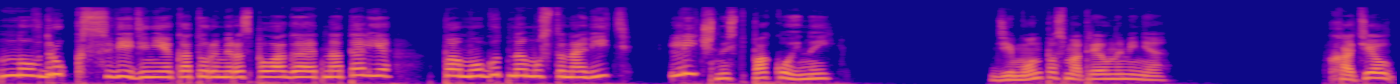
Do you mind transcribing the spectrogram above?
Но вдруг сведения, которыми располагает Наталья, помогут нам установить личность покойной. Димон посмотрел на меня. Хотел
